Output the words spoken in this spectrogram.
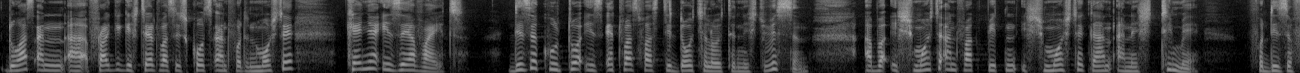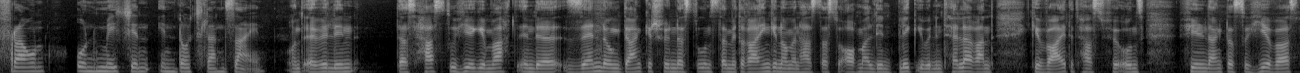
Du hast eine äh, Frage gestellt, was ich kurz antworten möchte. Kenia ist sehr weit. Diese Kultur ist etwas, was die deutschen Leute nicht wissen. Aber ich möchte einfach bitten, ich möchte gerne eine Stimme für diese Frauen und Mädchen in Deutschland sein. Und Evelyn, das hast du hier gemacht in der Sendung. Dankeschön, dass du uns damit reingenommen hast, dass du auch mal den Blick über den Tellerrand geweitet hast für uns. Vielen Dank, dass du hier warst.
